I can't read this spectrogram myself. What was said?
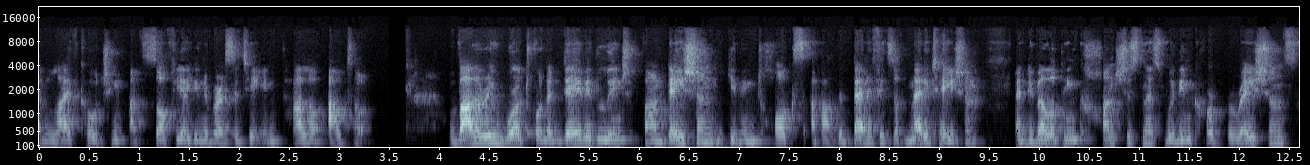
and life coaching at Sofia University in Palo Alto. Valerie worked for the David Lynch Foundation, giving talks about the benefits of meditation and developing consciousness within corporations,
